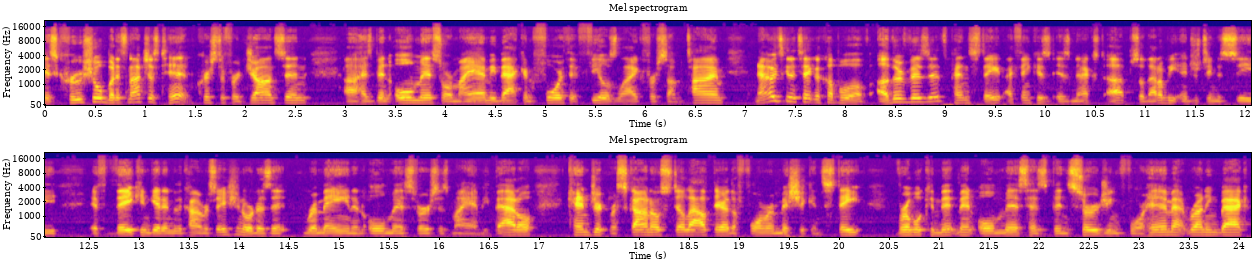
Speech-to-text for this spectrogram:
is crucial, but it's not just him. Christopher Johnson uh, has been Ole Miss or Miami back and forth, it feels like, for some time. Now he's going to take a couple of other visits. Penn State, I think, is, is next up. So that'll be interesting to see if they can get into the conversation or does it remain an Ole Miss versus Miami battle. Kendrick Reescano still out there, the former Michigan State verbal commitment. Ole Miss has been surging for him at running back.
